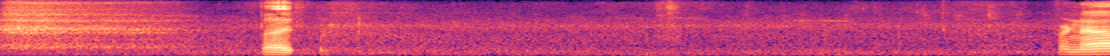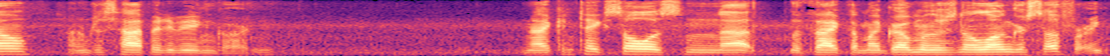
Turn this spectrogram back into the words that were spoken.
But... for now, I'm just happy to be in garden. And I can take solace in that the fact that my grandmother's no longer suffering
